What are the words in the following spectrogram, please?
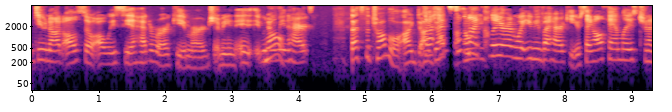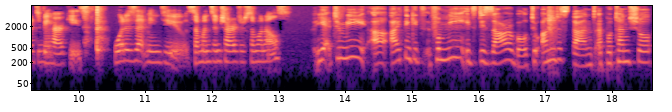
do you not also always see a hierarchy emerge? I mean, it, it- when No. you mean hierarchy, that's the trouble. I, I don't. I'm still I not only- clear on what you mean by hierarchy. You're saying all families turn out to be hierarchies. What does that mean to you? Someone's in charge of someone else? yeah to me uh, i think it's for me it's desirable to understand a potential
